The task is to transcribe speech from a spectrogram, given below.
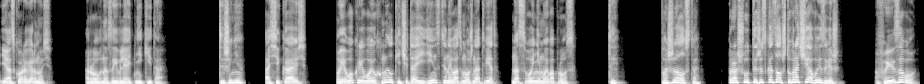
«Я скоро вернусь», — ровно заявляет Никита. «Ты же не...» Осекаюсь. По его кривой ухмылке читаю единственный возможный ответ на свой немой вопрос. «Ты... Пожалуйста, прошу, ты же сказал, что врача вызовешь». «Вызову?»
